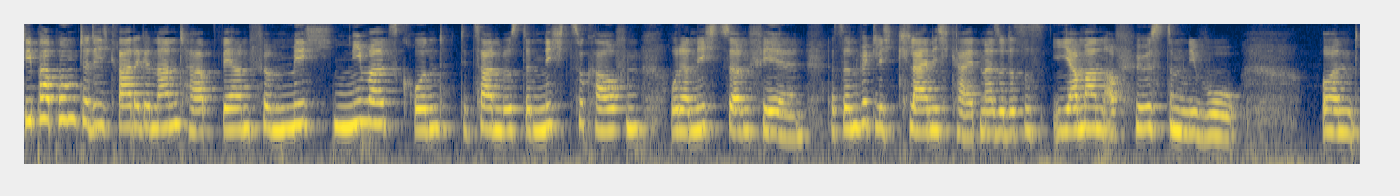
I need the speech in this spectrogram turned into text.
Die paar Punkte, die ich gerade genannt habe, wären für mich niemals Grund, die Zahnbürste nicht zu kaufen oder nicht zu empfehlen. Das sind wirklich Kleinigkeiten. Also das ist Jammern auf höchstem Niveau. Und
